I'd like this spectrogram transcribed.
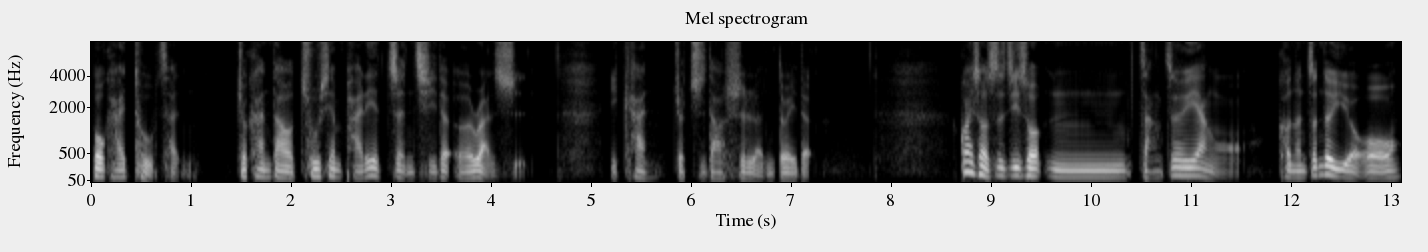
拨开土层，就看到出现排列整齐的鹅卵石，一看就知道是人堆的。怪手司机说：“嗯，长这样哦。”可能真的有哦，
